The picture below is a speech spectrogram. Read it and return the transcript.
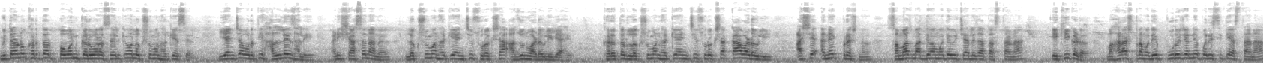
मित्रांनो खरं तर पवन करवर असेल किंवा लक्ष्मण हके असेल यांच्यावरती हल्ले झाले आणि शासनानं लक्ष्मण हके यांची सुरक्षा अजून वाढवलेली आहे. खरं तर लक्ष्मण हके यांची सुरक्षा का वाढवली? असे अनेक प्रश्न समाज माध्यमामध्ये विचारले जात असताना एकीकडं महाराष्ट्रामध्ये पूरजन्य परिस्थिती असताना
